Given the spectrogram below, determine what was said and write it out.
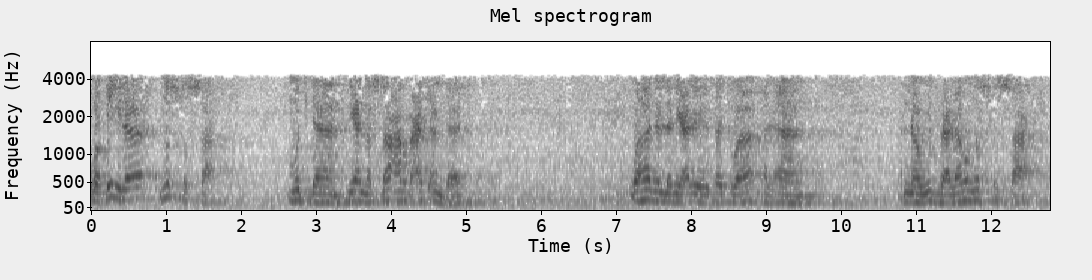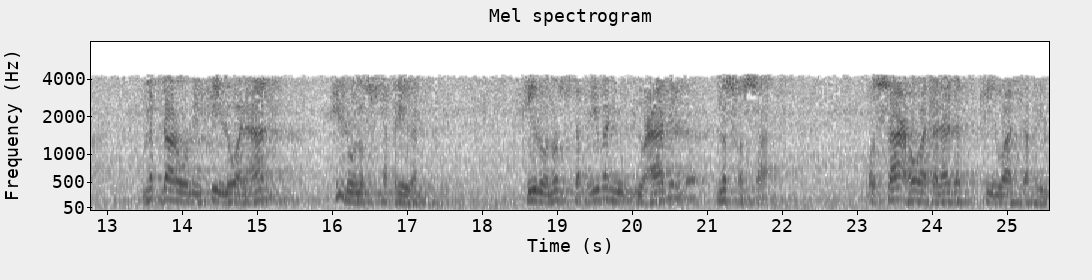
وقيل نصف الصاع. مدان لأن الصاع أربعة أمداد. وهذا الذي عليه الفتوى الآن أنه يدفع له نصف الصاع. مقداره بالكيلو الآن كيلو نصف تقريبا. كيلو نصف تقريبا يعادل نصف الصاع. والصاع هو ثلاثة كيلوات تقريبا.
